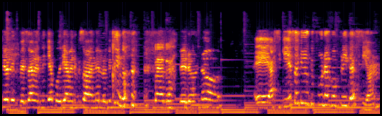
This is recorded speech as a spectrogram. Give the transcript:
Yo le empecé a vender, ya podría haber empezado a vender lo que tengo. Pero no. Eh, así que eso creo que fue una complicación.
